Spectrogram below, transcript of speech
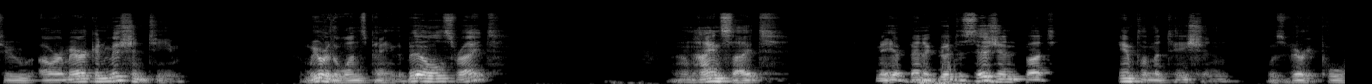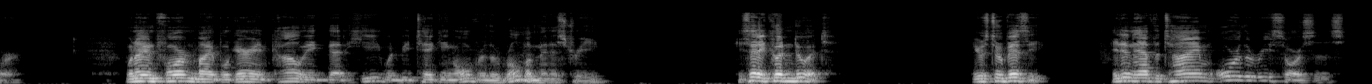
to our American mission team. We were the ones paying the bills, right? In hindsight, may have been a good decision, but implementation was very poor. When I informed my Bulgarian colleague that he would be taking over the Roma ministry, he said he couldn't do it. He was too busy. He didn't have the time or the resources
